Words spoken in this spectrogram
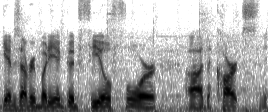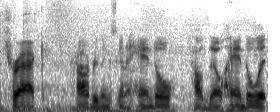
gives everybody a good feel for uh, the karts, the track, how everything's gonna handle, how they'll handle it.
